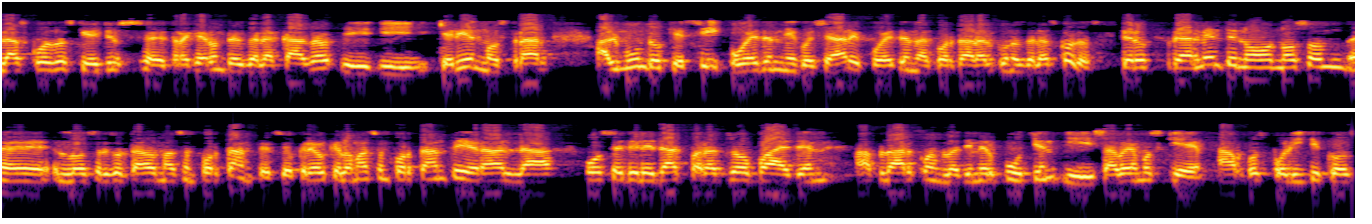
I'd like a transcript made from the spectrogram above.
las cosas que ellos eh, trajeron desde la casa y, y, querían mostrar al mundo que sí pueden negociar y pueden acordar algunas de las cosas. Pero realmente no, no son eh, los resultados más importantes. Yo creo que lo más importante era la posibilidad para Joe Biden hablar con Vladimir Putin y sabemos que ambos políticos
